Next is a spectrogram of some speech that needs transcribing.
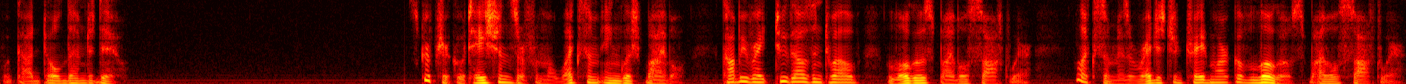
what God told them to do. Scripture quotations are from the Lexham English Bible. Copyright 2012 Logos Bible Software. Lexham is a registered trademark of Logos Bible Software.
